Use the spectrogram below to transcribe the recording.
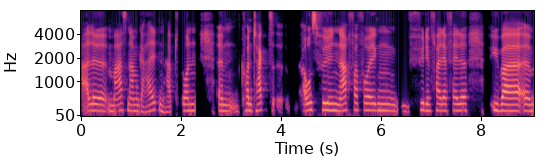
alle Maßnahmen gehalten habt, von ähm, Kontakt äh, ausfüllen, nachverfolgen für den Fall der Fälle über, ähm,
